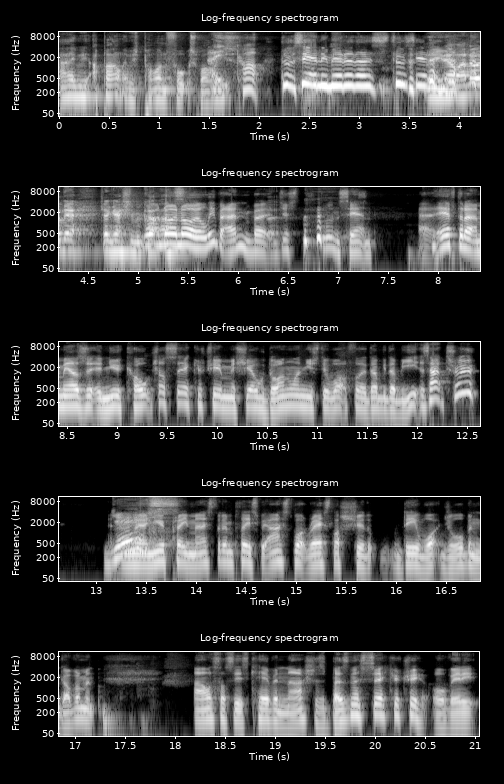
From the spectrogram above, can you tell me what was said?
I apparently he was pulling folks' Hey, cut! Don't say any more of this. Don't say any more. I know that. Do you think I should be No, no, this? no. Leave it in, but just don't say it. Uh, After it emerged that a new culture secretary, Michelle Donelan, used to work for the WWE. Is that true? And with a new prime minister in place, we asked what wrestlers should do what job in government. Alistair says Kevin Nash is business secretary. Oh, very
